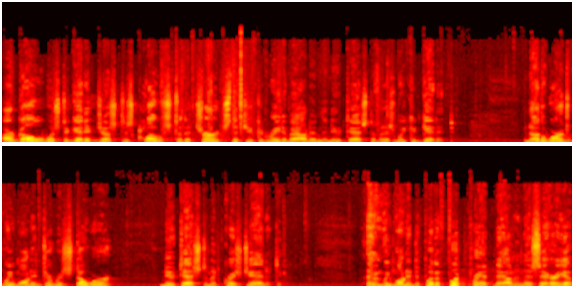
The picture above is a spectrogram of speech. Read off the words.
our goal was to get it just as close to the church that you could read about in the New Testament as we could get it. In other words, we wanted to restore New Testament Christianity. we wanted to put a footprint down in this area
